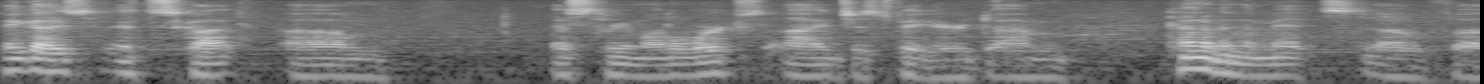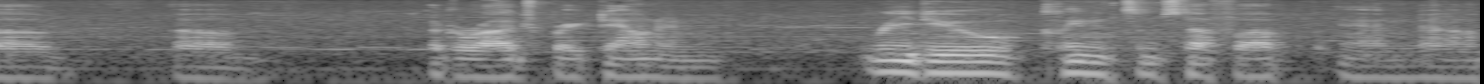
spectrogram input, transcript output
Hey guys, it's Scott, um, S3 Model Works. I just figured I'm kind of in the midst of uh, uh, a garage breakdown and redo, cleaning some stuff up, and um,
